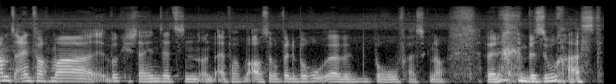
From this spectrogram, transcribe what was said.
abends einfach mal wirklich da hinsetzen und einfach mal, auch wenn du Beruf, äh, Beruf hast, genau, wenn du Besuch hast.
